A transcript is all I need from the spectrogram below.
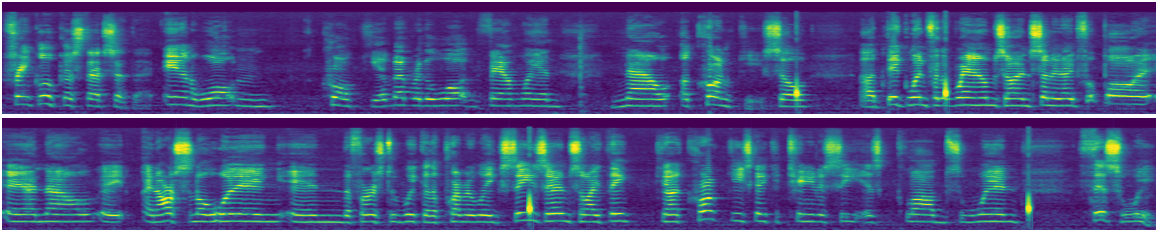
Frank Lucas that said that. And Walton Kroenke. I remember the Walton family and now a Kroenke. So a big win for the Rams on Sunday Night Football, and now a, an Arsenal winning in the first week of the Premier League season. So I think uh, going to continue to see his clubs win this week.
